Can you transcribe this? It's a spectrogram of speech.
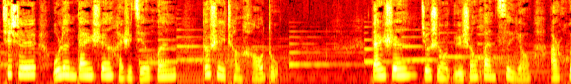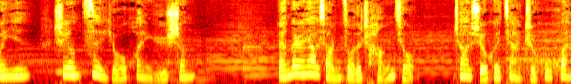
其实，无论单身还是结婚，都是一场豪赌。单身就是用余生换自由，而婚姻是用自由换余生。两个人要想走得长久，就要学会价值互换，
